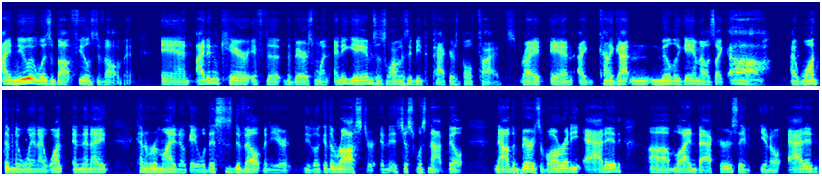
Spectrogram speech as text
I knew it was about Fields development. And I didn't care if the the Bears won any games as long as they beat the Packers both times, right? And I kind of got in the middle of the game. I was like, ah, oh, I want them to win. I want, and then I kind of reminded, okay, well, this is development year. You look at the roster, and it just was not built. Now the Bears have already added uh, linebackers. They've you know added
